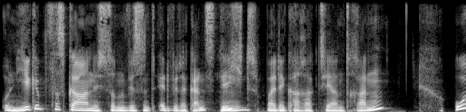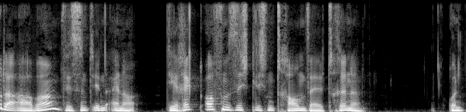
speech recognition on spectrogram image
Und hier gibt es das gar nicht, sondern wir sind entweder ganz dicht mhm. bei den Charakteren dran oder aber wir sind in einer direkt offensichtlichen Traumwelt drinne. Und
